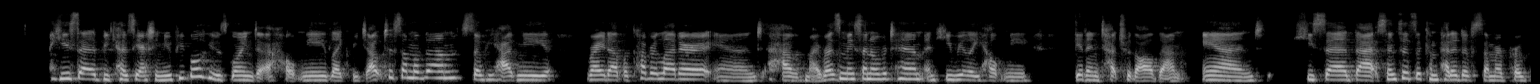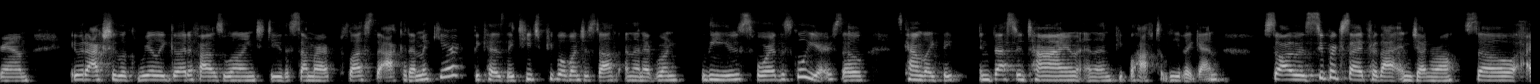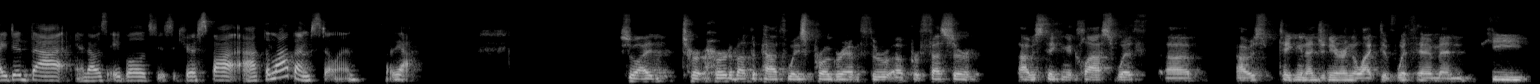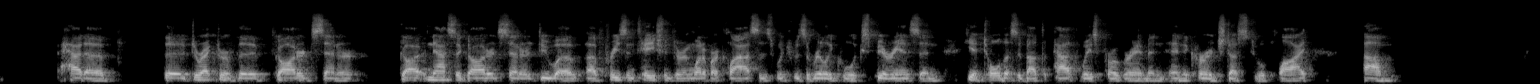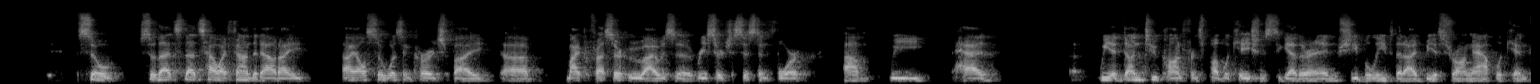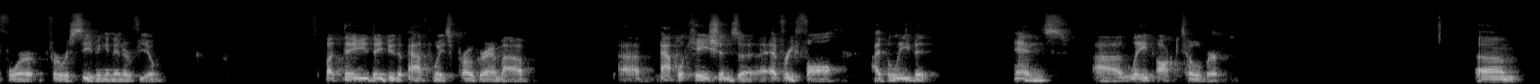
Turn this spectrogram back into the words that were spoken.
he said because he actually knew people, he was going to help me like reach out to some of them. So he had me write up a cover letter and have my resume sent over to him. And he really helped me get in touch with all of them. And he said that since it's a competitive summer program, it would actually look really good if I was willing to do the summer plus the academic year because they teach people a bunch of stuff and then everyone leaves for the school year. So it's kind of like they invested time and then people have to leave again. So I was super excited for that in general. So I did that and I was able to secure a spot at the lab I'm still in. So yeah. So I heard about the Pathways program through a professor I was taking a class with. Uh, I was taking an engineering elective with him, and he had a the director of the Goddard Center, NASA Goddard Center, do a, a, presentation during one of our classes, which was a really cool experience. And he had told us about the Pathways program and, and encouraged us to apply. Um, so so that's that's how I found it out. I I also was encouraged by uh, my professor, who I was a research assistant for. Um, we had we had done two conference publications together and she believed that I'd be a strong applicant for for receiving an interview. But they they do the Pathways program uh, uh, applications uh, every fall. I believe it ends uh, late October. Um,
